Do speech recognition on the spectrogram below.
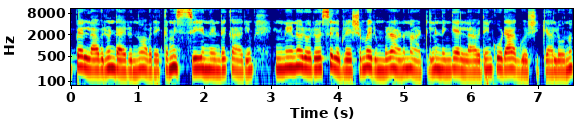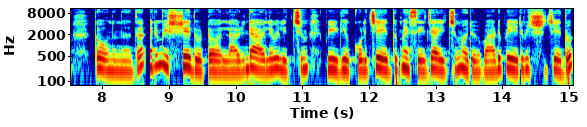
ഇപ്പോൾ എല്ലാവരും ഉണ്ടായിരുന്നു. അവരെയൊക്കെ മിസ് ചെയ്യുന്നതിന്റെ കാര്യം. ഇങ്ങനെ തന്നെ ഓരോരോ സെലിബ്രേഷൻ വരുമ്പോഴാണ് നാട്ടിലുണ്ടെങ്കിൽ എല്ലാവരെയും കൂടെ ആഘോഷിക്കാമല്ലോ എന്ന് തോന്നുന്നത്. എല്ലാവരും വിഷ് ചെയ്തു കേട്ടോ എല്ലാവരും രാവിലെ വിളിച്ചും വീഡിയോ കോൾ ചെയ്തു മെസ്സേജ് അയച്ചും ഒരുപാട് പേര് വിഷ് ചെയ്തു.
